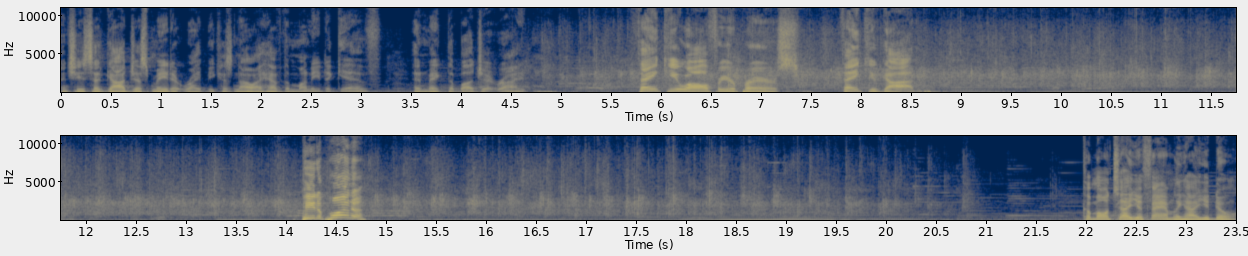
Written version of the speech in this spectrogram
And she said, God just made it right because now I have the money to give and make the budget right. Thank you all for your prayers. Thank you, God. Peter Pointer. Come on, tell your family how you're doing.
